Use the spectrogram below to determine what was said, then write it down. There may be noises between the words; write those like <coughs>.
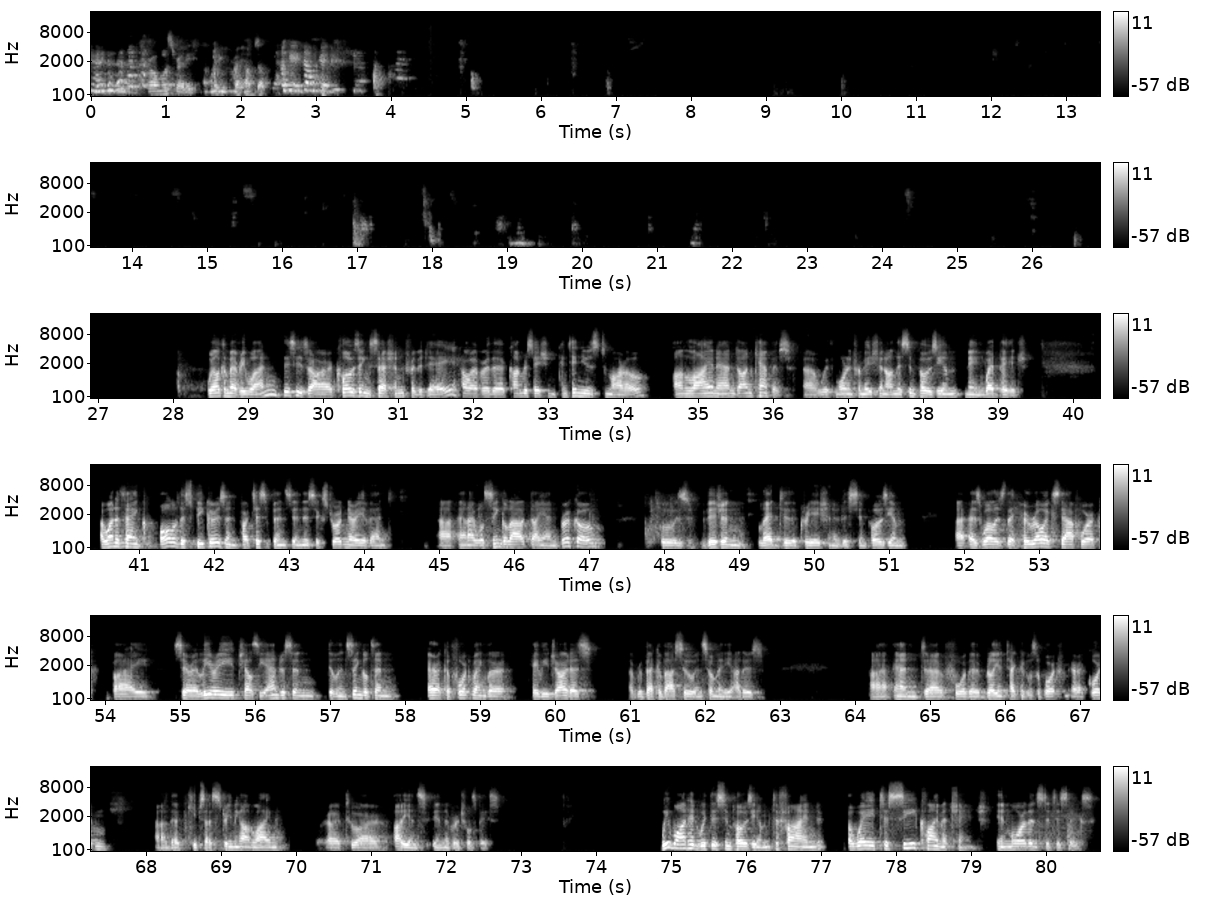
We're almost ready. I'm waiting for my thumbs up. Okay, sounds good. Welcome, everyone. This is our closing session for the day. However, the conversation continues tomorrow online and on campus uh, with more information on the symposium main webpage. I want to thank all of the speakers and participants in this extraordinary event. Uh, and I will single out Diane Burko, whose vision led to the creation of this symposium, uh, as well as the heroic staff work by Sarah Leary, Chelsea Anderson, Dylan Singleton, Erica Fortwangler, Haley Jardis, uh, Rebecca Basu, and so many others. Uh, and uh, for the brilliant technical support from Eric Gordon uh, that keeps us streaming online uh, to our audience in the virtual space. We wanted with this symposium to find a way to see climate change in more than statistics,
